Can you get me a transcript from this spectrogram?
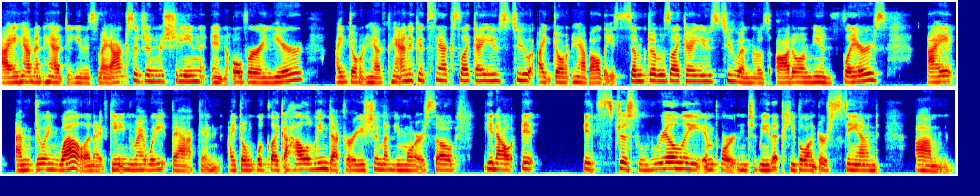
I haven't had to use my oxygen machine in over a year. I don't have panic attacks like I used to. I don't have all these symptoms like I used to and those autoimmune flares. I I'm doing well and I've gained my weight back and I don't look like a Halloween decoration anymore. So, you know, it it's just really important to me that people understand um,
